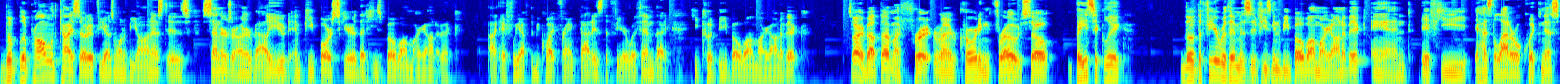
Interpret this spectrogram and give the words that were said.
the the problem with Kai Sotto, if you guys want to be honest, is centers are undervalued, and people are scared that he's Boban Marjanovic. Uh, if we have to be quite frank, that is the fear with him that he could be Boban Marjanovic. Sorry about that. My fr- my recording froze. So basically the the fear with him is if he's going to be Boban Marjanovic and if he has the lateral quickness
